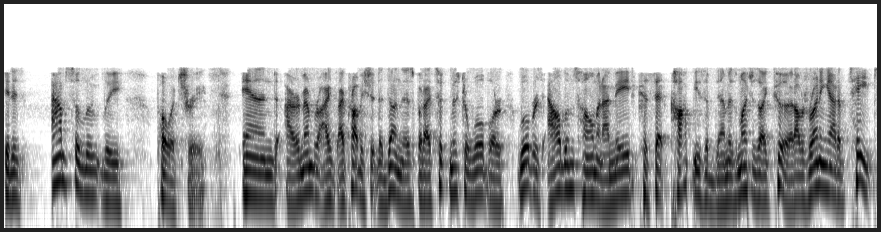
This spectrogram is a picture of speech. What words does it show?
It is absolutely poetry. And I remember I, I probably shouldn't have done this, but I took Mr. Wilbur Wilbur's albums home and I made cassette copies of them as much as I could. I was running out of tapes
